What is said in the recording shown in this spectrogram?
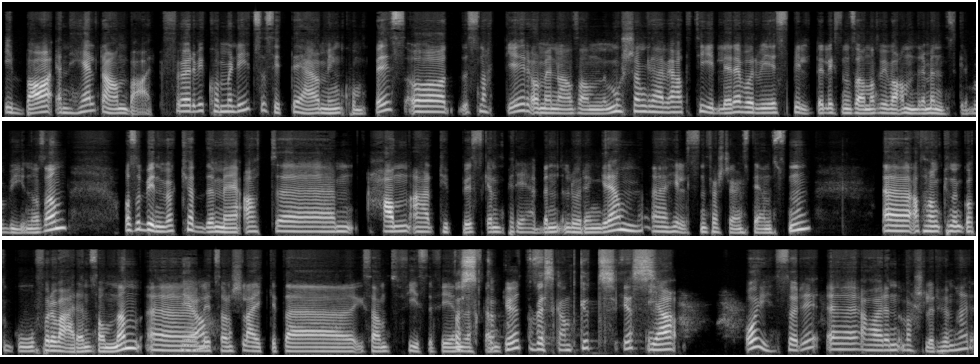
i ba, en helt annen bar. Før vi kommer dit, så sitter jeg og min kompis og snakker om en eller annen sånn morsom greie vi har hatt tidligere, hvor vi spilte liksom sånn at vi var andre mennesker på byen og sånn. Og så begynner vi å kødde med at uh, han er typisk en Preben Lorengren. Uh, hilsen førstegangstjenesten. Uh, at han kunne gått god for å være en sånn en. Ja. Litt sånn sleikete, ikke sant, fisefin vestkantgutt. Vestkantgutt, yes. Ja, Oi, sorry. Eh, jeg har en varslerhund her.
